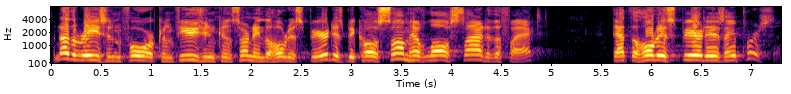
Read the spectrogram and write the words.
another reason for confusion concerning the Holy Spirit is because some have lost sight of the fact that the Holy Spirit is a person.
